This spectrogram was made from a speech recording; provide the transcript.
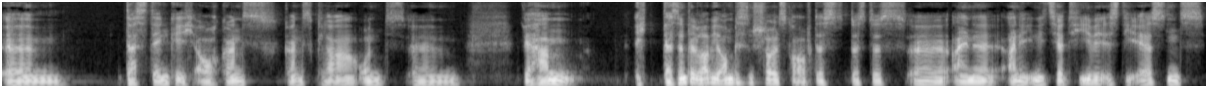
ähm, das denke ich auch ganz, ganz klar. Und ähm, wir haben ich, da sind wir, glaube ich, auch ein bisschen stolz drauf, dass, dass das äh, eine, eine Initiative ist, die erstens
